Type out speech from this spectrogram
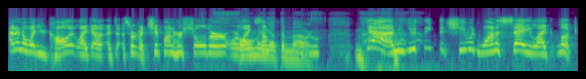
I don't know what you'd call it, like a, a sort of a chip on her shoulder or Foaming like something at the mouth. yeah, I mean, you think that she would want to say like, look,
